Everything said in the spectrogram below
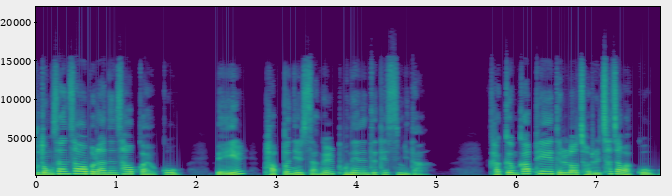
부동산 사업을 하는 사업가였고 매일 바쁜 일상을 보내는 듯 했습니다. 가끔 카페에 들러 저를 찾아왔고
